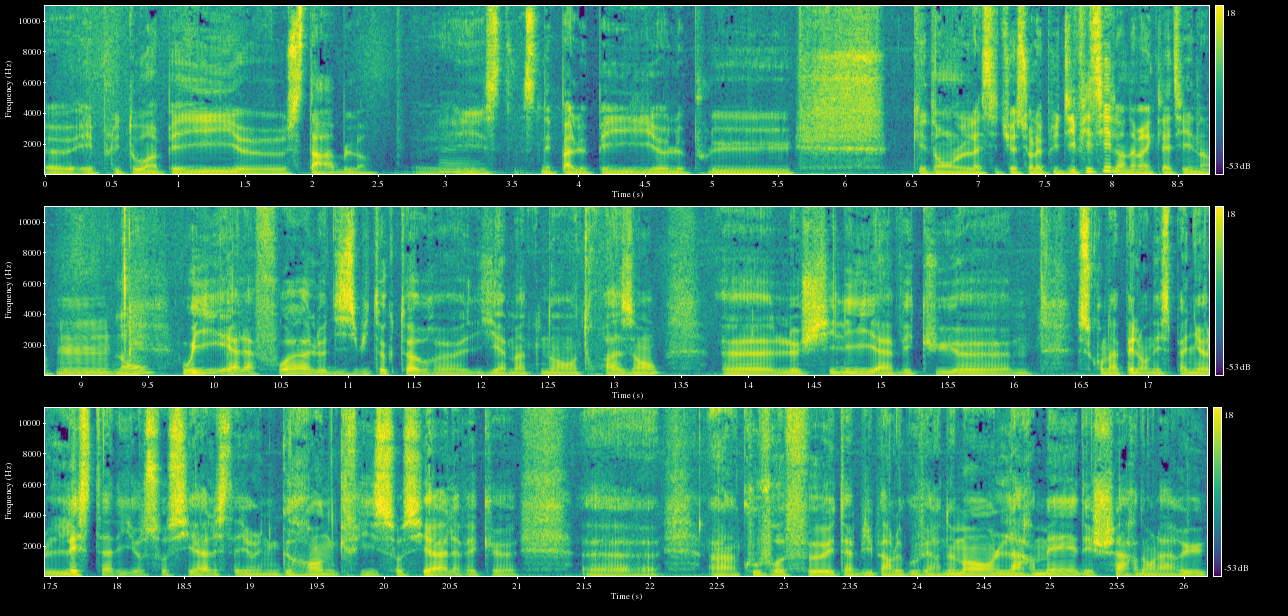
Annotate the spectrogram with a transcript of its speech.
euh, est plutôt un pays euh, stable? Et hmm. ce n'est pas le pays le plus qui est dans la situation la plus difficile en Amérique latine. Hmm. Non? Oui, et à la fois, le 18 octobre, euh, il y a maintenant trois ans, euh, le Chili a vécu euh, ce qu'on appelle en espagnol l'estadio social, c'est-à-dire une grande crise sociale avec euh, un couvre-feu établi par le gouvernement, l'armée, des chars dans la rue.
